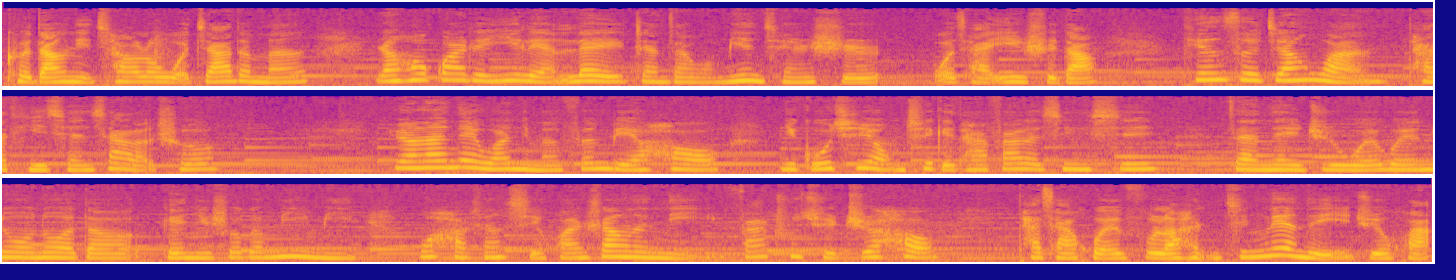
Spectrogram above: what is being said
可当你敲了我家的门，然后挂着一脸泪站在我面前时，我才意识到，天色将晚，他提前下了车。原来那晚你们分别后，你鼓起勇气给他发了信息。在那句唯唯诺诺的“给你说个秘密，我好像喜欢上了你”发出去之后，他才回复了很精炼的一句话：“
